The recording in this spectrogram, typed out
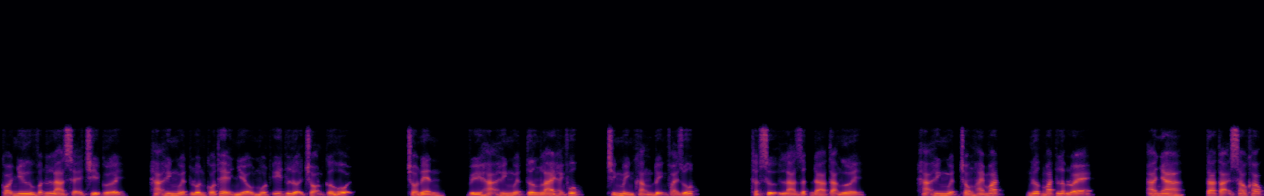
Coi như vẫn là sẽ chỉ cưới, hạ hinh nguyệt luôn có thể nhiều một ít lựa chọn cơ hội. Cho nên, vì hạ hinh nguyệt tương lai hạnh phúc, chính mình khẳng định phải rút thật sự là rất đa tạ ngươi. Hạ hinh nguyệt trong hai mắt, nước mắt lấp lóe. A nha, ta tại sao khóc?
